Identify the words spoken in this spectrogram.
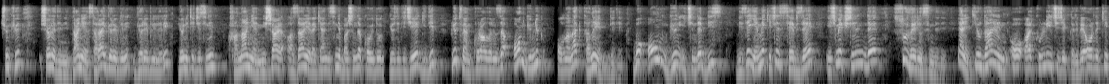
Çünkü şöyle deniyor. Daniel saray görevlileri, görevlileri yöneticisinin Hananya, Mişael, Azarya ve kendisini başında koyduğu gözeticiye gidip lütfen kurallarınıza 10 günlük olanak tanıyın dedi. Bu 10 gün içinde biz bize yemek için sebze, içmek için de su verilsin dedi. Yani Kildane'nin o alkollü içecekleri ve oradaki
